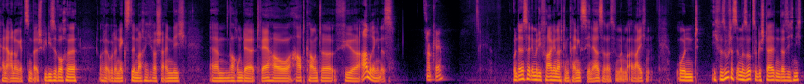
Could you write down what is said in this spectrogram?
Keine Ahnung, jetzt zum Beispiel diese Woche oder, oder nächste mache ich wahrscheinlich ähm, warum der Twerhau Hardcounter für Armringen ist. Okay. Und dann ist halt immer die Frage nach dem Trainingsziel, also was will man mal erreichen. Und ich versuche das immer so zu gestalten, dass ich nicht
